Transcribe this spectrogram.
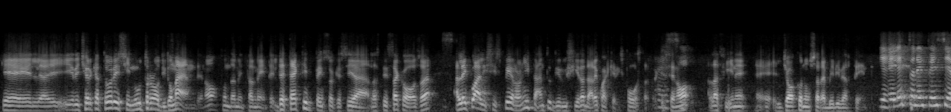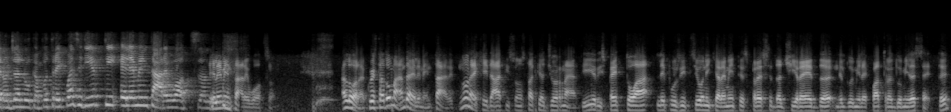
che il, i ricercatori si nutrono di domande, no? fondamentalmente. Il detective penso che sia la stessa cosa, alle quali si spera ogni tanto di riuscire a dare qualche risposta, perché eh, se no sì. alla fine eh, il gioco non sarebbe divertente. Mi hai letto nel pensiero Gianluca, potrei quasi dirti elementare Watson. Elementare Watson. Allora, questa domanda è elementare. Non è che i dati sono stati aggiornati rispetto alle posizioni chiaramente espresse dal CIRED nel 2004 e nel 2007?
